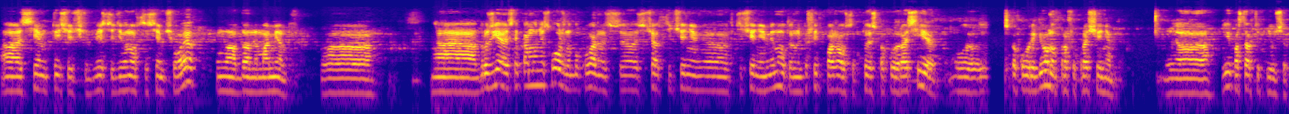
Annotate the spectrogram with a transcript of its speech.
7297 а, человек на данный момент. А, друзья, если кому не сложно, буквально сейчас в течение, в течение минуты напишите, пожалуйста, кто из какой России, из какого региона, прошу прощения, а, и поставьте ключик.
